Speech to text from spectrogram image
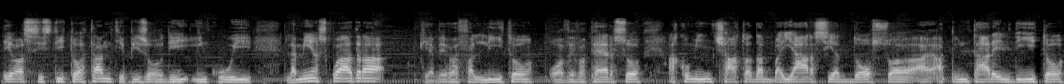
e ho assistito a tanti episodi in cui la mia squadra che aveva fallito o aveva perso ha cominciato ad abbaiarsi addosso, a, a puntare il dito.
